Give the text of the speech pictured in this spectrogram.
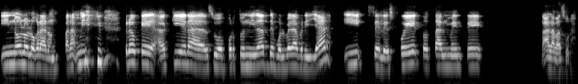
y no lo lograron. Para mí creo que aquí era su oportunidad de volver a brillar y se les fue totalmente a la basura.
